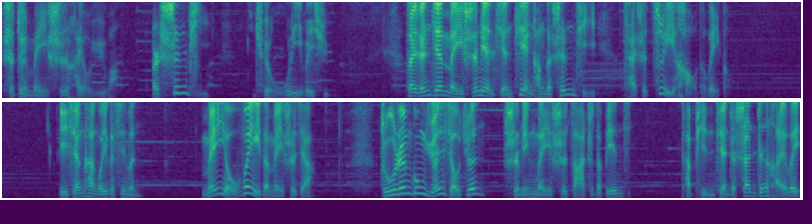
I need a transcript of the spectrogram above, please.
是对美食还有欲望，而身体却无力为续。在人间美食面前，健康的身体才是最好的胃口。以前看过一个新闻，没有胃的美食家。主人公袁小娟是名美食杂志的编辑，她品鉴着山珍海味，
